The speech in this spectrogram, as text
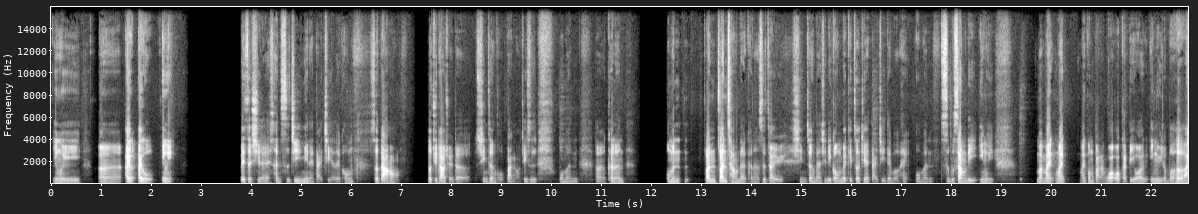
因为呃，爱爱我，因为这只是咧很实际面的代志来讲，社大哈社区大学的行政伙伴哦，其实我们呃可能我们。专专长的可能是在于行政，但是你讲要去做这些代志对不？嘿，我们使不上力，因为卖卖卖卖讲别人，我我家己我英语都不好啊，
